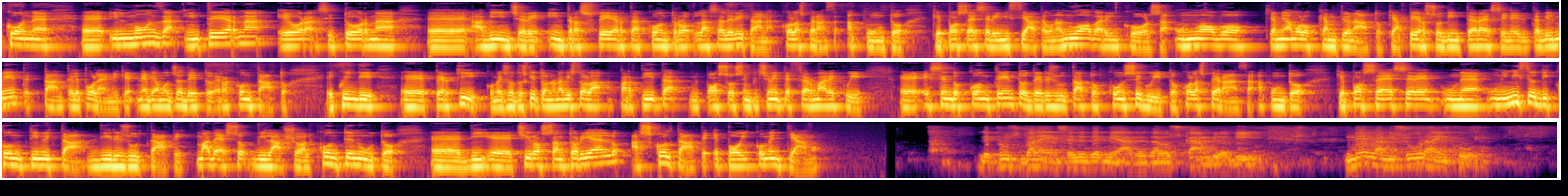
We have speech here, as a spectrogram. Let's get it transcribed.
con eh, il Monza interna e ora si torna eh, a vincere in trasferta contro la Salernitana con la speranza appunto che possa essere iniziata una nuova rincorsa, un nuovo chiamiamolo campionato che ha perso di interesse inevitabilmente, tante le polemiche, ne abbiamo già detto e raccontato. E quindi eh, per chi come sottoscritto non ha visto la partita mi posso semplicemente fermare qui eh, essendo contento del risultato conseguito con la speranza appunto che possa essere un, un inizio di continuità di risultati. Ma adesso vi lascio al contenuto eh, di eh, Ciro Santoriello, ascoltate e poi commentiamo. Le plusvalenze determinate dallo scambio di nella misura in cui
